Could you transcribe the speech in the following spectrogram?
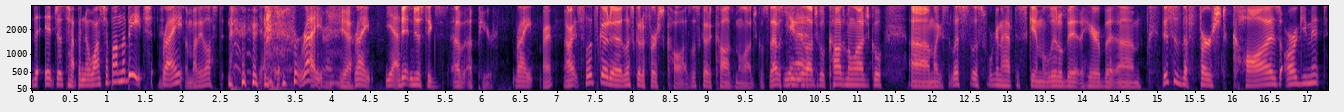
th- it just happened to wash up on the beach, right? Somebody lost it. right. Right, yeah. Right. Yes. Didn't just ex- uh, appear. Right. Right. All right. So let's go to let's go to first cause. Let's go to cosmological. So that was Yes. teleological, cosmological. Um, like I said, let's let's we're gonna have to skim a little bit here, but um, this is the first cause argument.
